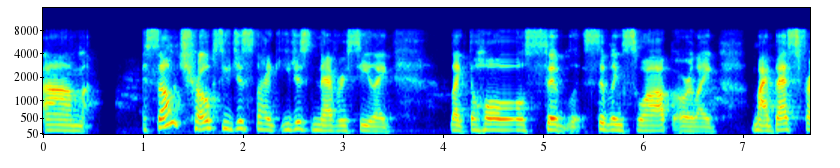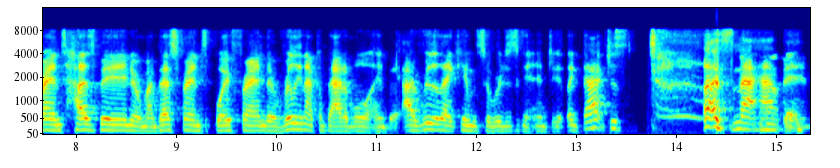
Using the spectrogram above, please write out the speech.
um some tropes you just like you just never see like like the whole sibling, sibling swap or like my best friend's husband or my best friend's boyfriend they're really not compatible and i really like him so we're just gonna end it. Like that just does not happen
